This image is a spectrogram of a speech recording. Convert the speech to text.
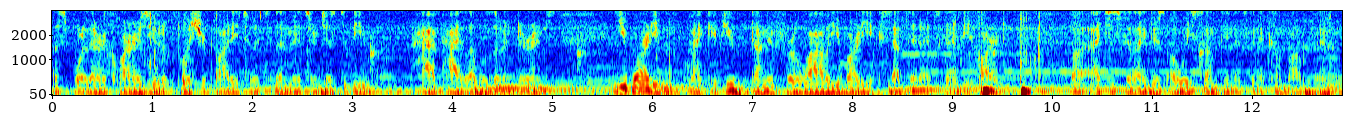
a sport that requires you to push your body to its limits or just to be have high levels of endurance, you've already like if you've done it for a while, you've already accepted that it's gonna be hard. But I just feel like there's always something that's gonna come up, and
